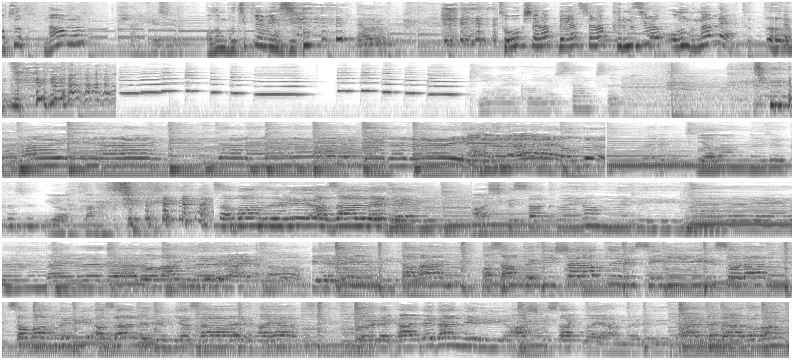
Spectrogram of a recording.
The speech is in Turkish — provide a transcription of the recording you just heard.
Batu ne yapıyorsun? Şarkı yazıyorum. Oğlum bu tiple mi yazıyorsun? Ne var oğlum? Soğuk şarap, beyaz şarap, kırmızı şarap. Oğlum bunlar ne? Tuttu oğlum. Kime konuşsam sır. Aynen. Oldu. Yalanları kazık... Yok lan. Sabahları azarladım Aşkı saklayanları Derbeder olanları Yarım kalan Masamdaki şarapları seni soran Sabahları azarladım yazar hayat. Böyle kaybedenleri Aşkı saklayanları Derbeder olanları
